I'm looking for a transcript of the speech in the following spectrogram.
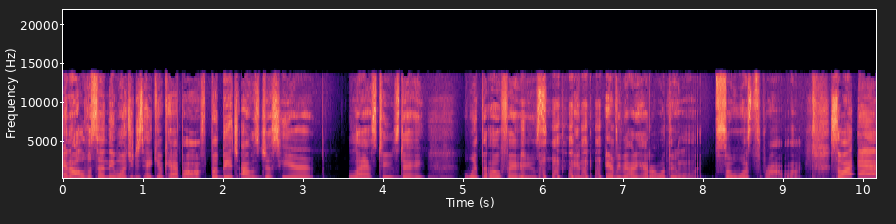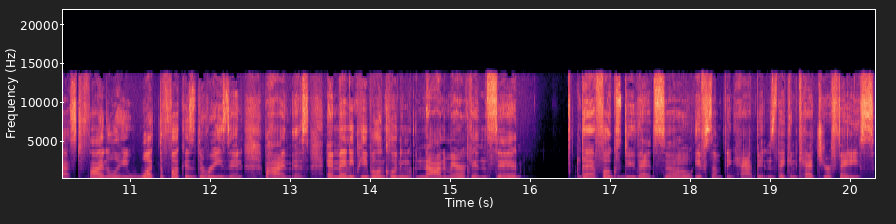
and all of a sudden they want you to take your cap off. But bitch, I was just here last Tuesday with the OFAs and everybody had on what they want. So what's the problem? So I asked finally, what the fuck is the reason behind this? And many people, including non-Americans, said that folks do that so if something happens they can catch your face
